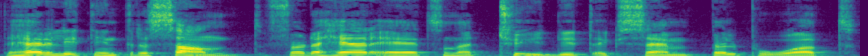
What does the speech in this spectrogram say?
Det här är lite intressant. För det här är ett sånt här tydligt exempel på att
